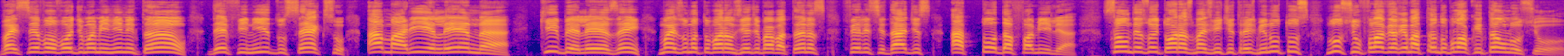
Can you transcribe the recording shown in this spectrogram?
vai ser vovô de uma menina então. Definido o sexo, a Maria Helena. Que beleza, hein? Mais uma tubarãozinha de barbatanas. Felicidades a toda a família. São 18 horas mais 23 minutos. Lúcio Flávio arrematando o bloco, então, Lúcio.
